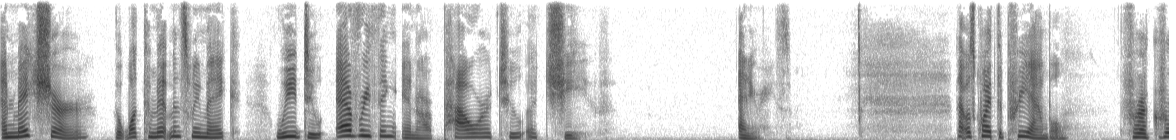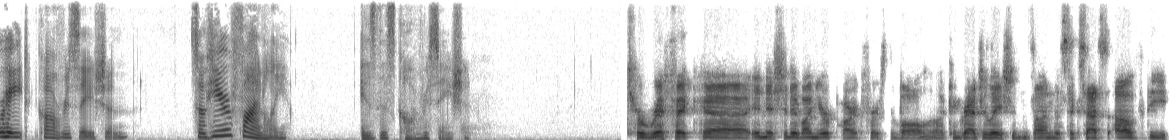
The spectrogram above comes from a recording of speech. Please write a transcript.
and make sure that what commitments we make, we do everything in our power to achieve. Anyways, that was quite the preamble for a great conversation. So, here finally is this conversation terrific uh, initiative on your part, first of all. Uh, congratulations on the success of the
